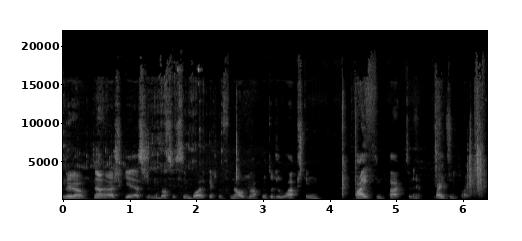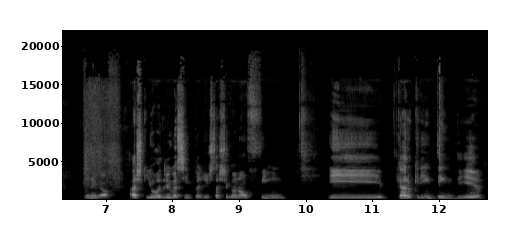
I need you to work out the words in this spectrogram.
Legal. Não, eu acho que essas mudanças simbólicas no final, na ponta de lápis, tem um baita impacto, né? Baita impacto. Bem legal. Acho que, Rodrigo, assim, a gente está chegando ao fim. E, cara, eu queria entender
